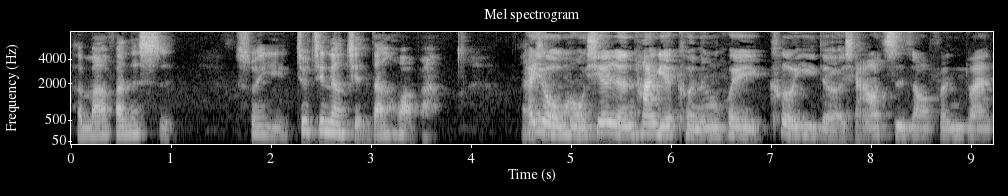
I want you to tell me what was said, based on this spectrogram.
很麻烦的事，所以就尽量简单化吧。还有某些人，他也可能会刻意的想要制造分端，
